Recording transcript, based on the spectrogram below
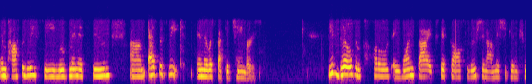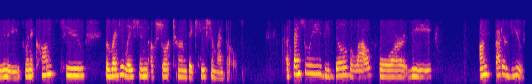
and possibly see movement as soon um, as this week in their respective chambers. These bills impose a one size fits all solution on Michigan communities when it comes to the regulation of short term vacation rentals. Essentially, these bills allow for the unfettered use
